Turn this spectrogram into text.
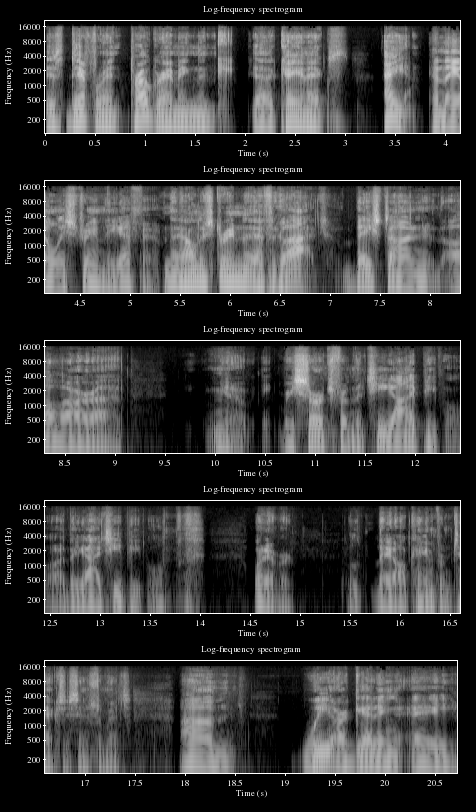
is different programming than uh, KNX AM, And they only stream the FM. and they only stream the FM. But based on all our, uh, you know, research from the TI people or the IT people, whatever, they all came from Texas Instruments. Um, we are getting a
